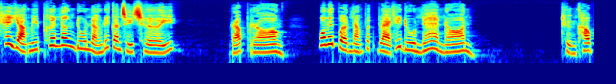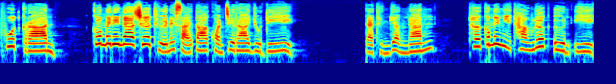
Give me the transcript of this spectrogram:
แค่อยากมีเพื่อนนั่งดูหนังด้วยกันเฉยๆ รับรองว่าไม่เปิดหนังแปลกๆให้ดูแน่นอน ถึงเขาพูดกราน ก็ไม่ได้น่าเชื่อถือในสายตาขวัญจิราอยู่ดี แต่ถึงอย่างนั้น เธอก็ไม่มีทางเลือกอื่นอีก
